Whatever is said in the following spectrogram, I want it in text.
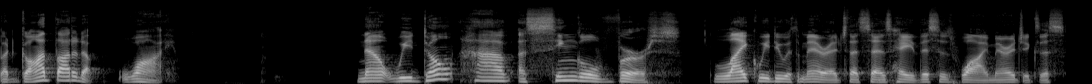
But God thought it up. Why? Now, we don't have a single verse like we do with marriage that says, hey, this is why marriage exists.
